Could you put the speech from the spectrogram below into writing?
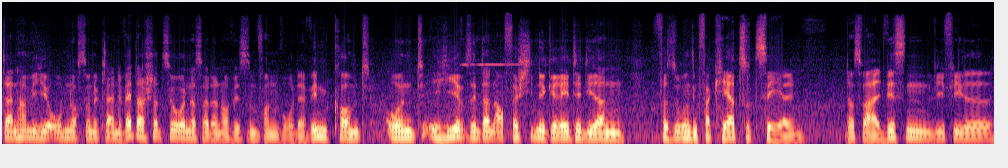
Dann haben wir hier oben noch so eine kleine Wetterstation, dass wir dann auch wissen, von wo der Wind kommt. Und hier sind dann auch verschiedene Geräte, die dann versuchen, den Verkehr zu zählen. Dass wir halt wissen, wie viel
